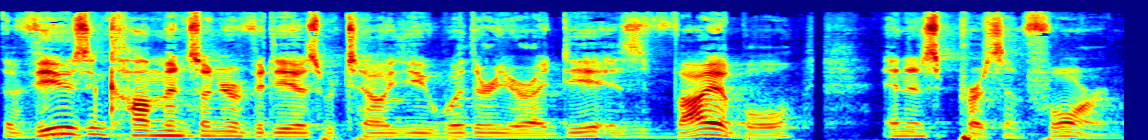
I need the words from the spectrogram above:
The views and comments on your videos will tell you whether your idea is viable in its present form.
